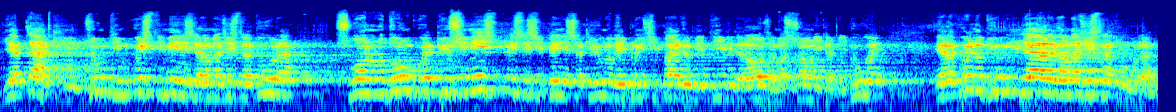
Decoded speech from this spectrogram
Gli attacchi giunti in questi mesi alla magistratura Suonano dunque più sinistri se si pensa che uno dei principali obiettivi della loggia massonica P2 era quello di umiliare la magistratura,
